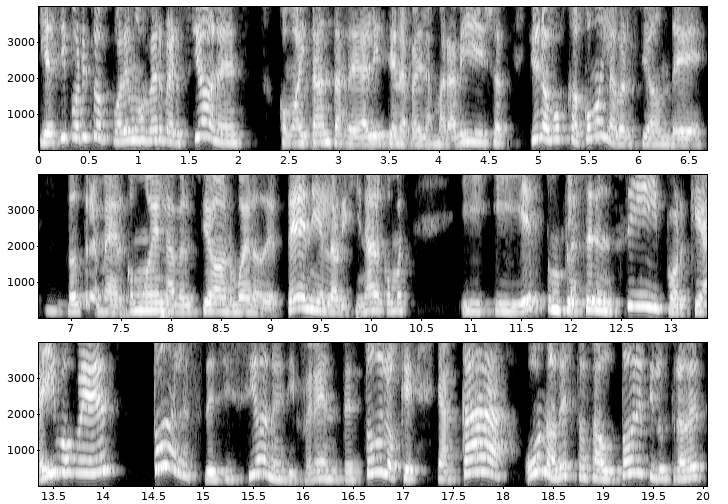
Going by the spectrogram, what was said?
Y así por eso podemos ver versiones, como hay tantas de Alicia en el País de las Maravillas, y uno busca cómo es la versión de Doutremer, cómo es la versión, bueno, de Tenny en la original, cómo es. Y, y es un placer en sí, porque ahí vos ves todas las decisiones diferentes, todo lo que a cada uno de estos autores ilustradores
